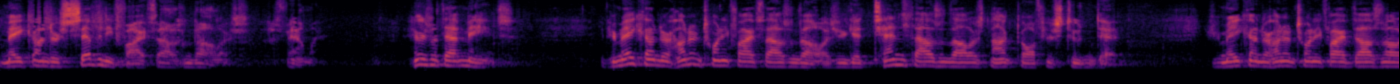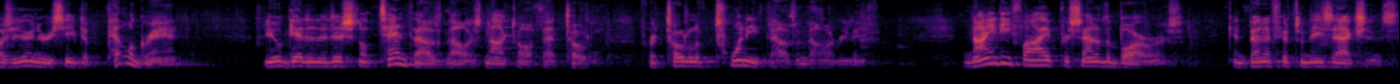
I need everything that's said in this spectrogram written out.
make under $75,000 a family. Here's what that means. If you make under $125,000, you get $10,000 knocked off your student debt. If you make under $125,000 a year and you received a Pell Grant, you'll get an additional $10,000 knocked off that total for a total of $20,000 relief. 95% of the borrowers can benefit from these actions.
